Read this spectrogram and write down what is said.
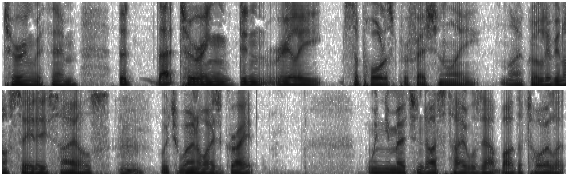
touring with them. That that touring didn't really support us professionally. Like we we're living off CD sales, which weren't always great. When your merchandise table's out by the toilet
